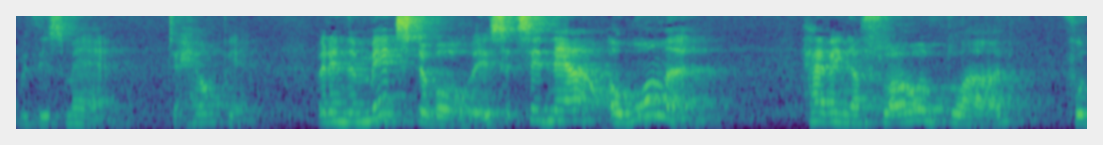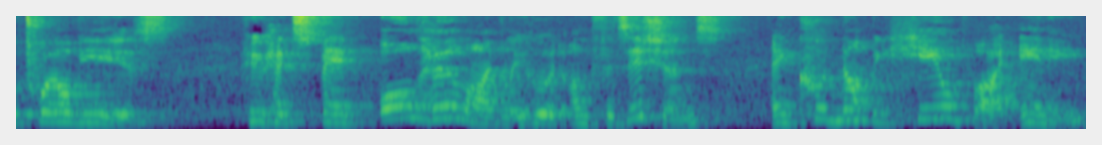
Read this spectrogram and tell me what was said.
with this man to help him. But in the midst of all this, it said, Now, a woman having a flow of blood for 12 years, who had spent all her livelihood on physicians and could not be healed by any.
